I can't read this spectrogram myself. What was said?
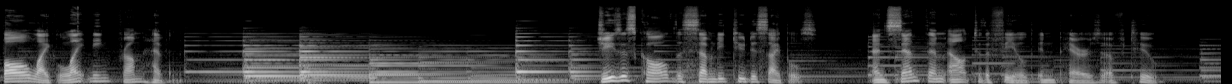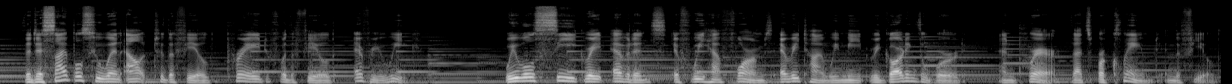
fall like lightning from heaven. Jesus called the 72 disciples and sent them out to the field in pairs of two. The disciples who went out to the field prayed for the field every week. We will see great evidence if we have forums every time we meet regarding the word and prayer that's proclaimed in the field.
